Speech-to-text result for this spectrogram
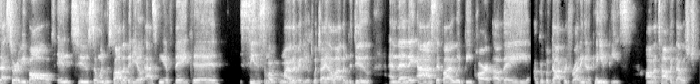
that sort of evolved into someone who saw the video asking if they could see some of my other videos, which I allowed them to do. And then they asked if I would be part of a, a group of doctors writing an opinion piece on a topic that was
